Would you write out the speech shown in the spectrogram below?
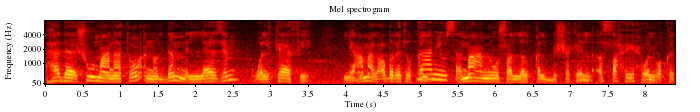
هذا شو معناته؟ إنه الدم اللازم والكافي. لعمل عضلة القلب. ما عم يوصل. ما عم يوصل للقلب بالشكل الصحيح والوقت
